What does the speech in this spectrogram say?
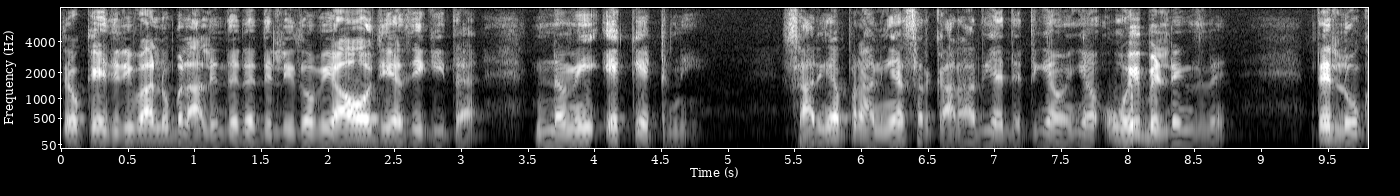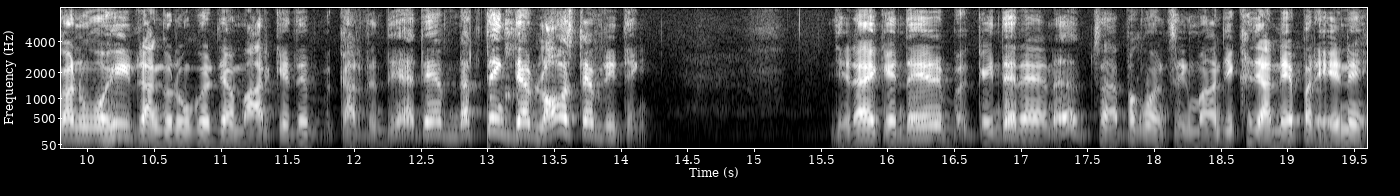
ਤੇ ਉਹ ਕੇਜਰੀਵਾਲ ਨੂੰ ਬੁਲਾ ਲੈਂਦੇ ਨੇ ਦਿੱਲੀ ਤੋਂ ਵੀ, ਆਓ ਜੀ, ਅਸੀਂ ਕੀਤਾ। ਨਵੀਂ ਇੱਕ ਇੱਟ ਨਹੀਂ। ਸਾਰੀਆਂ ਪੁਰਾਣੀਆਂ ਸਰਕਾਰਾਂ ਦੀਆਂ ਦਿੱਤੀਆਂ ਹੋਈਆਂ, ਉਹੀ ਬਿਲਡਿੰਗਸ ਨੇ। ਤੇ ਲੋਕਾਂ ਨੂੰ ਉਹੀ ਰੰਗ ਰੂੰਗ ਜਾਂ ਮਾਰ ਕੇ ਤੇ ਕਰ ਦਿੰਦੇ ਆ। They have nothing they have lost everything ਜਿਹੜਾ ਇਹ ਕਹਿੰਦੇ ਕਹਿੰਦੇ ਰਹੇ ਨਾ ਸਾਹਿਬ ਭਗਵੰਤ ਸਿੰਘ ਮਾਨ ਜੀ, ਖਜ਼ਾਨੇ ਭਰੇ ਨੇ।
